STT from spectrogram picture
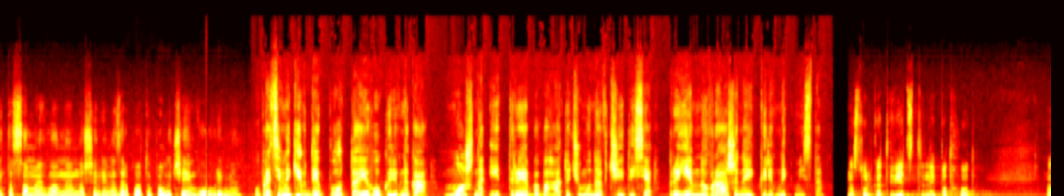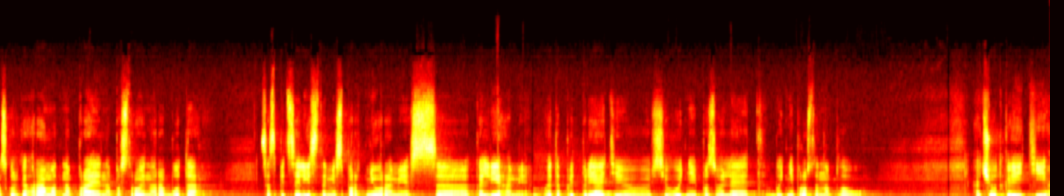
Это самое главное в наше время. Зарплату получаем вовремя. У працівників депо та його керівника можна і треба багато чому навчитися. Приємно вражений керівник міста. Настолько ответственный подход, насколько грамотно, правильно построена работа со специалистами, с партнерами, с э, коллегами. Это предприятие сегодня позволяет быть не просто на плаву, а четко идти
